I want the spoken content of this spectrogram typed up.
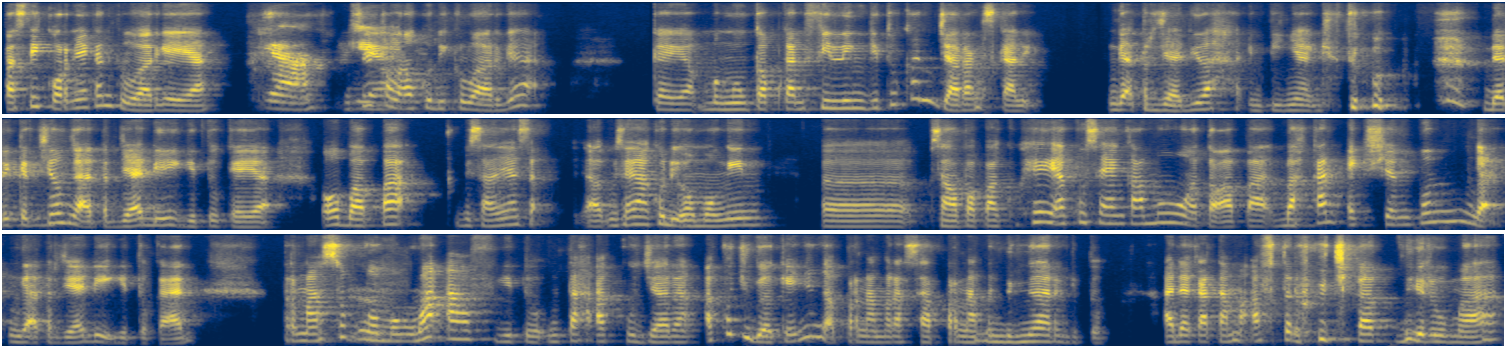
pasti core-nya kan keluarga ya. ya Maksudnya iya. kalau aku di keluarga kayak mengungkapkan feeling gitu kan jarang sekali. Nggak terjadi lah intinya gitu. Dari kecil nggak terjadi gitu kayak oh bapak misalnya misalnya aku diomongin eh, sama papaku, hey aku sayang kamu atau apa. Bahkan action pun nggak nggak terjadi gitu kan. Termasuk Hmm. ngomong maaf gitu. Entah aku jarang, aku juga kayaknya nggak pernah merasa pernah mendengar gitu. Ada kata maaf terucap di rumah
